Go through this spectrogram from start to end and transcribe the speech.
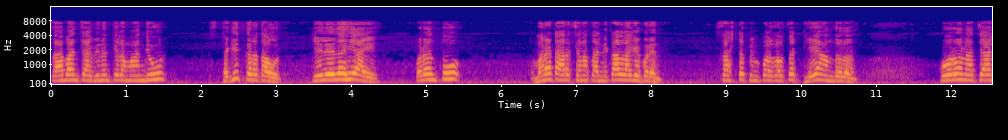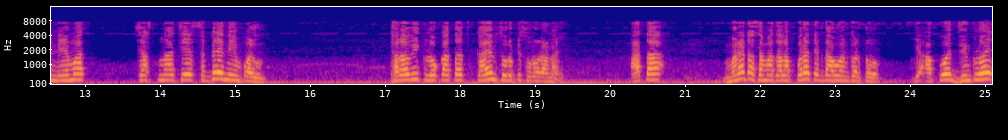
साहेबांच्या विनंतीला मान देऊन स्थगित करत आहोत. केलेलंही आहे. परंतु मराठा आरक्षणाचा निकाल लागेपर्यंत साष्ट पिंपळगावचं ठे आंदोलन कोरोनाच्या नियमात शासनाचे सगळे नियम पाळून ठराविक लोकातच कायमस्वरूपी सुरू राहणार आहे. आता मराठा समाजाला परत एकदा आवाहन करतो की आपण जिंकलोय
